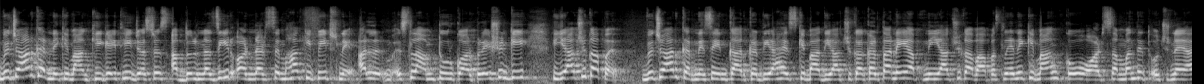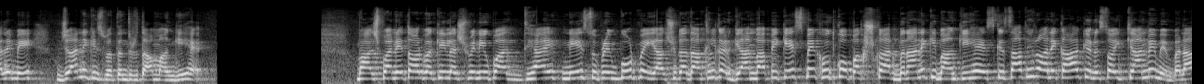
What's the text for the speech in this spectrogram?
विचार करने की मांग की गई थी। जस्टिस अब्दुल नजीर और नरसिम्हा की पीठ ने अल इस्लाम टूर कॉरपोरेशन की याचिका पर विचार करने से इनकार कर दिया है। इसके बाद याचिकाकर्ता ने अपनी याचिका वापस लेने की मांग को और संबंधित उच्च न्यायालय में जाने की स्वतंत्रता मांगी है। भाजपा नेता और वकील अश्विनी उपाध्याय ने सुप्रीम कोर्ट में याचिका दाखिल कर ज्ञानवापी केस में खुद को पक्षकार बनाने की मांग की है। इसके साथ ही उन्होंने कहा कि उन्नीस सौ इक्यानवे में बना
